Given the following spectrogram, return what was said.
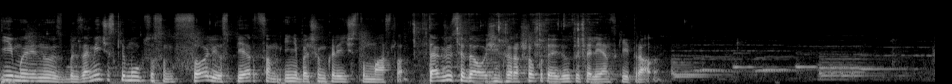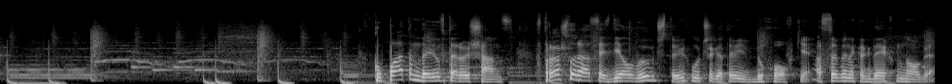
и мариную с бальзамическим уксусом, с солью, с перцем и небольшим количеством масла. Также сюда очень хорошо подойдут итальянские травы. Купатам даю второй шанс. В прошлый раз я сделал вывод, что их лучше готовить в духовке, особенно когда их много.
